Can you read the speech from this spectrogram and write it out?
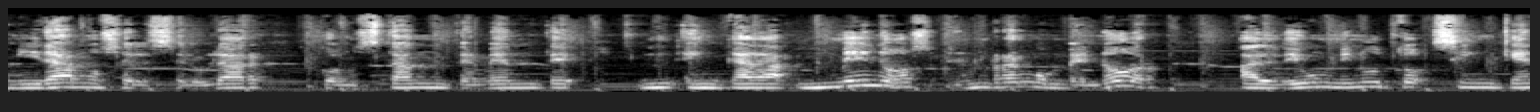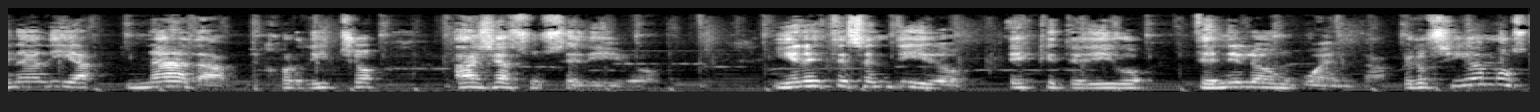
miramos el celular constantemente en cada menos, en un rango menor al de un minuto sin que nadie, nada, mejor dicho, haya sucedido. Y en este sentido es que te digo, tenelo en cuenta. Pero sigamos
